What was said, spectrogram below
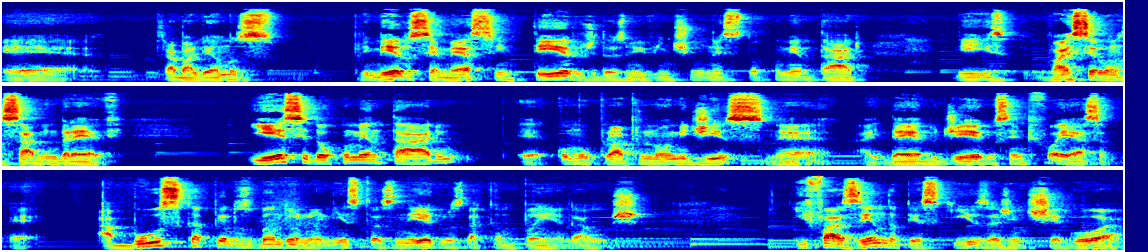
É, trabalhamos primeiro semestre inteiro de 2021 nesse documentário e vai ser lançado em breve. E esse documentário, é, como o próprio nome diz, né, a ideia do Diego sempre foi essa: é, a busca pelos bandoneonistas negros da campanha gaúcha. E fazendo a pesquisa, a gente chegou a,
